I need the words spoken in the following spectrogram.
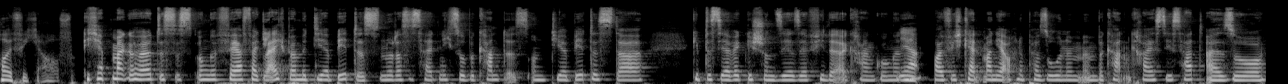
häufig auf. Ich habe mal gehört, es ist ungefähr vergleichbar mit Diabetes, nur dass es halt nicht so bekannt ist. Und Diabetes, da gibt es ja wirklich schon sehr, sehr viele Erkrankungen. Ja. Häufig kennt man ja auch eine Person im, im Bekanntenkreis, die es hat. Also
